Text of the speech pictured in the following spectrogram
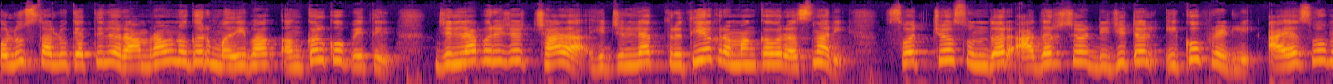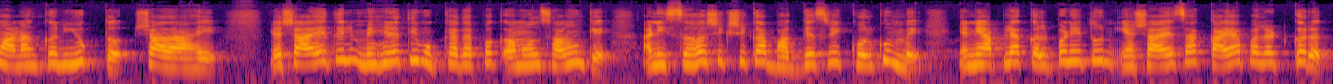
पलूस तालुक्यातील रामराव नगर मधीभाग अंकलकोप येथील जिल्हा परिषद शाळा ही जिल्ह्यात तृतीय क्रमांकावर असणारी स्वच्छ सुंदर आदर्श digital eco friendly I S O मानांकन युक्त शाळा आहे. या शाळेतील मेहनती मुख्याध्यापक अमोल साळुंके आणि सहशिक्षिका भाग्यश्री खोलकुंबे यांनी आपल्या कल्पनेतून या शाळेचा कायापालट करत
